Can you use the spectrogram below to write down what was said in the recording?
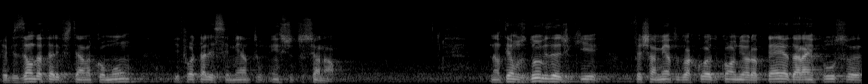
revisão da tarifa externa comum e fortalecimento institucional. Não temos dúvida de que o fechamento do acordo com a União Europeia dará impulso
